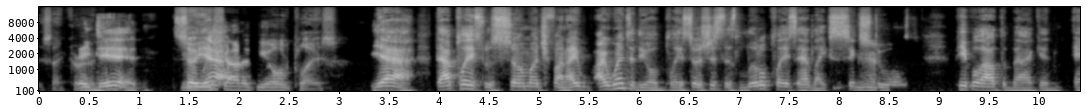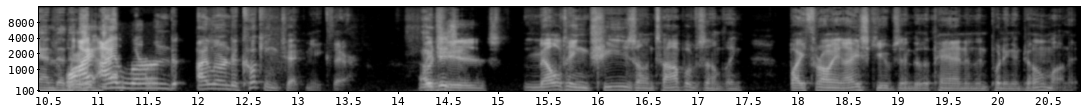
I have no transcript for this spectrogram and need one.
Is that correct? They did. So yeah, yeah. shot at the old place. Yeah, that place was so much fun. I I went to the old place, so it's just this little place that had like six yeah. stools people out the back and and uh, well, I, a- I learned I learned a cooking technique there, oh, which is you? melting cheese on top of something by throwing ice cubes into the pan and then putting a dome on it.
